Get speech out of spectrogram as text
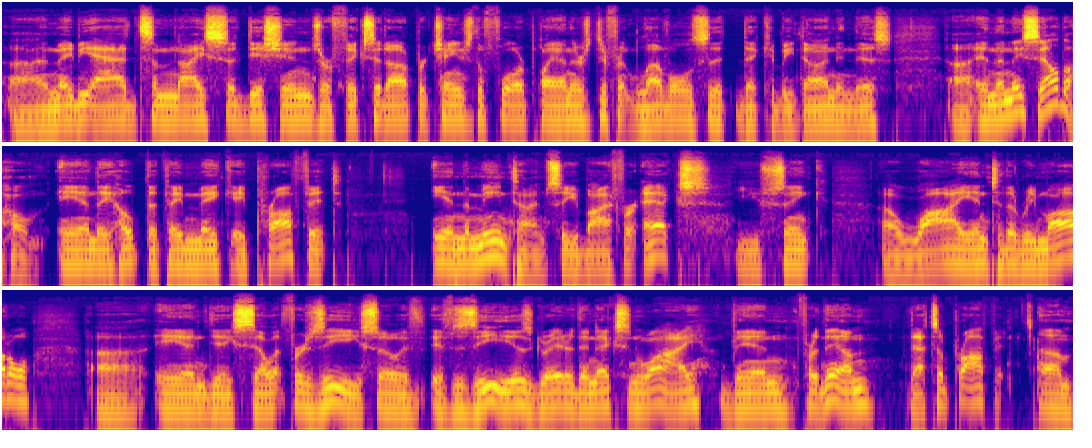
uh, maybe add some nice additions or fix it up or change the floor plan. There's different levels that, that can be done in this. Uh, and then they sell the home and they hope that they make a profit in the meantime. So you buy for X, you sink uh, Y into the remodel. Uh, and they sell it for Z. So if, if Z is greater than X and Y, then for them, that's a profit. Um,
